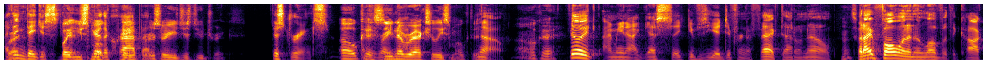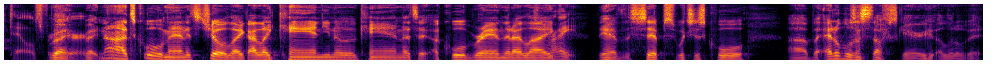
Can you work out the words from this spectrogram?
I Right. think they just But scare, you smoke the crap papers, or you just do drinks? Just drinks. Oh, okay. So you never now. actually smoked it? No. Oh, okay. I feel like I mean I guess it gives you a different effect. I don't know, That's but cool. I've fallen in love with the cocktails for right. sure. Right. Nah, it's cool, man. It's chill. Like I like Can. You know, Can. That's a, a cool brand that I like. right. They have the sips, which is cool. Uh, but edibles and stuff scary a little bit.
